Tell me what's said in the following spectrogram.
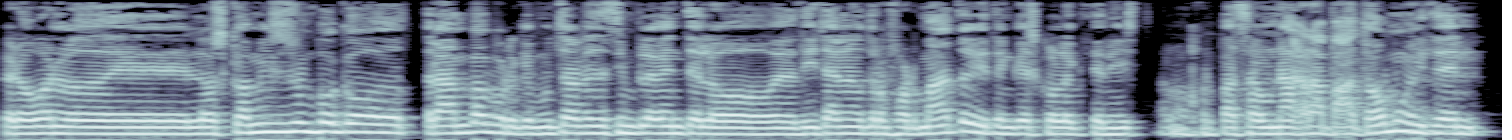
Pero bueno, los cómics es un poco trampa porque muchas veces simplemente lo editan en otro formato y dicen que es coleccionista. A lo mejor pasa una grapa tomo y dicen,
